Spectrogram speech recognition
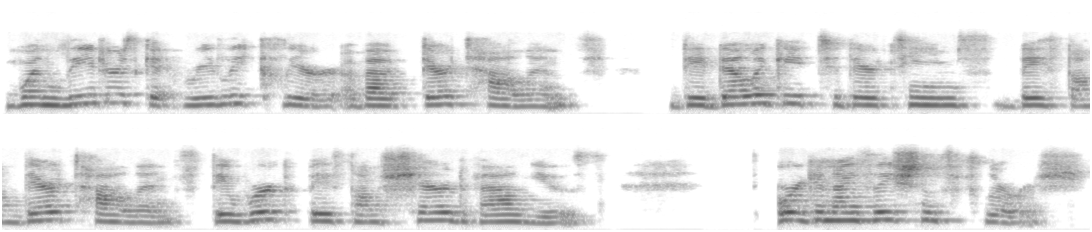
when leaders get really clear about their talents, they delegate to their teams based on their talents, they work based on shared values. Organizations flourish,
